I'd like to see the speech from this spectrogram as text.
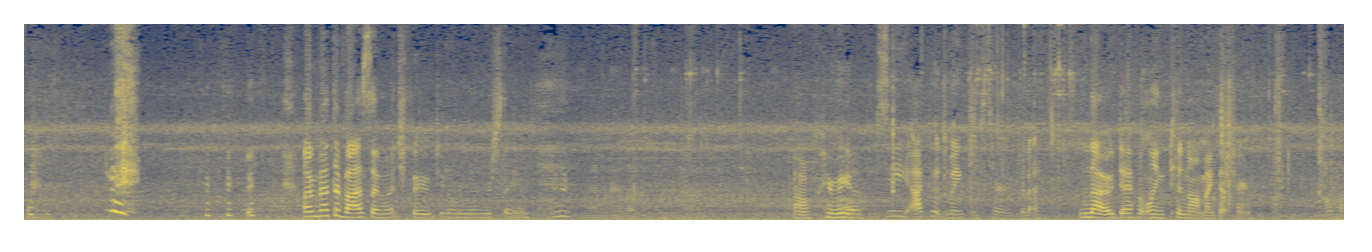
I'm about to buy so much food, you don't even understand. Oh, here we go. See, I couldn't make this turn, could I? No, definitely could not make that turn. Oh my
